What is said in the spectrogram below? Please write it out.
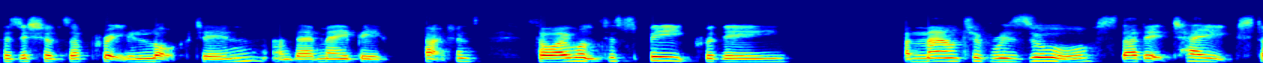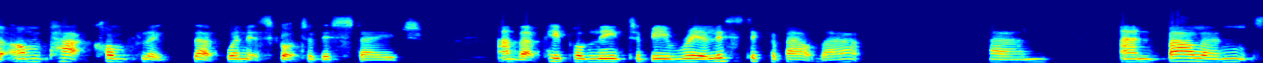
positions are pretty locked in, and there may be factions. So I want to speak for the amount of resource that it takes to unpack conflict that when it's got to this stage, and that people need to be realistic about that um, and balance.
